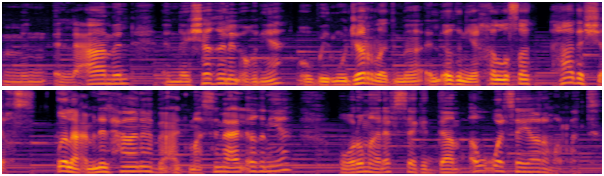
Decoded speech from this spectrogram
من العامل أنه يشغل الأغنية. وبمجرد ما الأغنية خلصت هذا الشخص طلع من الحانة بعد ما سمع الأغنية ورمى نفسه قدام أول سيارة مرت.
